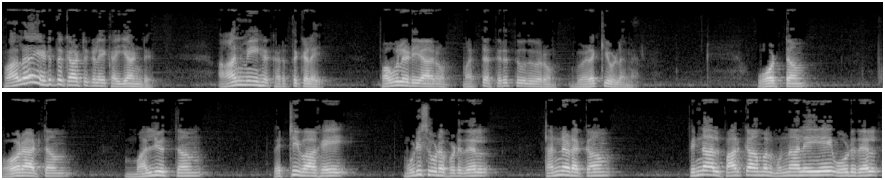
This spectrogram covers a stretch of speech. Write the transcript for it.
பல எடுத்துக்காட்டுகளை கையாண்டு ஆன்மீக கருத்துக்களை பவுலடியாரும் மற்ற திருத்தூதுவரும் விளக்கியுள்ளனர். ஓட்டம் போராட்டம் மல்யுத்தம் வெற்றி வாகை முடிசூடப்படுதல் தன்னடக்கம் பின்னால் பார்க்காமல் முன்னாலேயே ஓடுதல்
